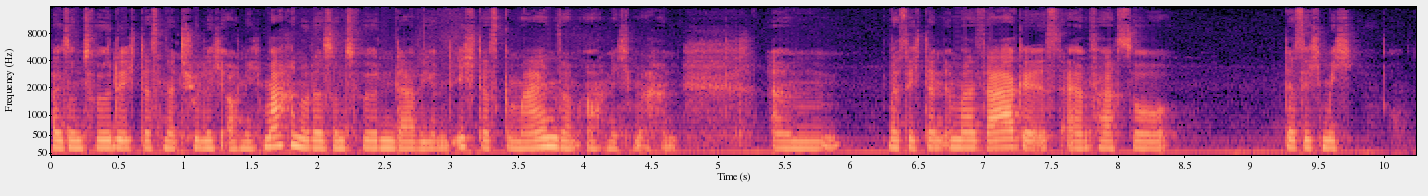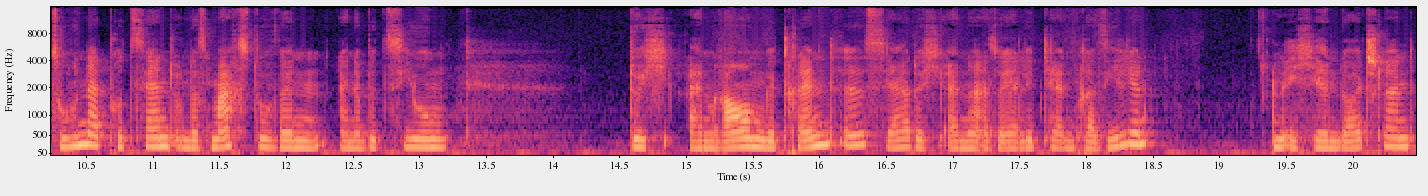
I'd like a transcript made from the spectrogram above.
weil sonst würde ich das natürlich auch nicht machen oder sonst würden Davi und ich das gemeinsam auch nicht machen. Ähm, was ich dann immer sage, ist einfach so, dass ich mich zu 100 Prozent, und das machst du, wenn eine Beziehung durch einen Raum getrennt ist, ja, durch eine, also er lebt ja in Brasilien und ich hier in Deutschland.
